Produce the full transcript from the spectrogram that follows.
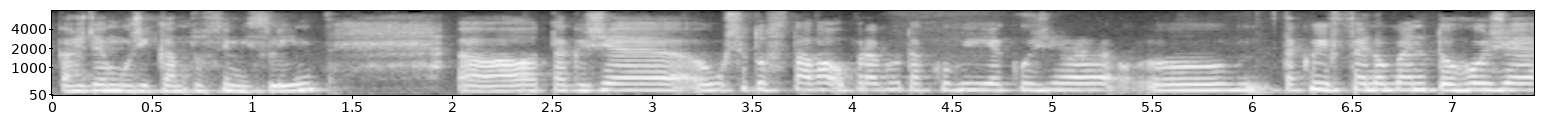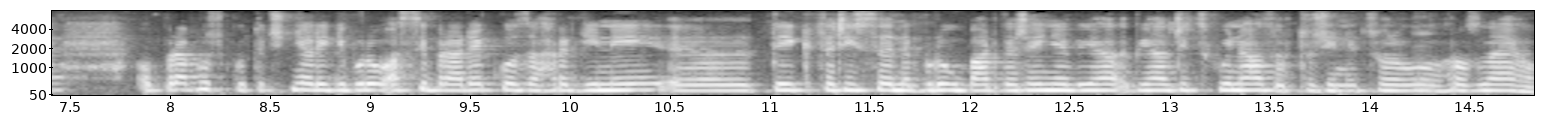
každému říkám, co si myslím. Takže už se to stává opravdu takový, jakože, takový fenomen toho, že opravdu skutečně lidi budou asi brát jako za hrdiny ty, kteří se nebudou bát veřejně vyjádřit svůj názor, což je něco hrozného.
